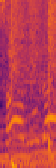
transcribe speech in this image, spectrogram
擦不掉。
